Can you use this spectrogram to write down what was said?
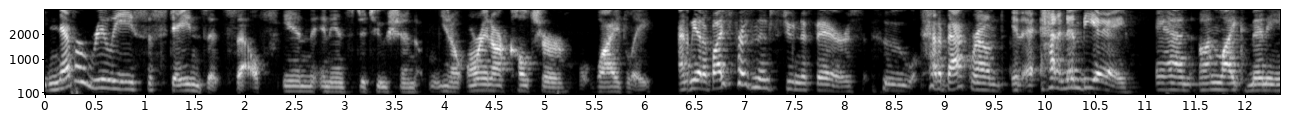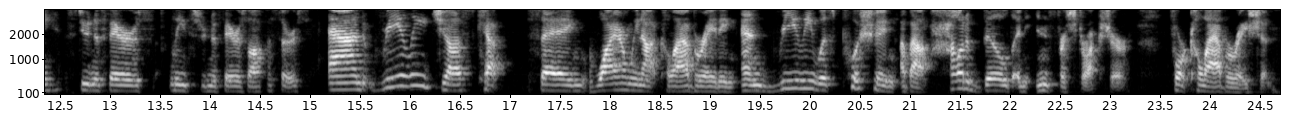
never really sustains itself in an institution, you know, or in our culture widely. And we had a vice president of student affairs who had a background in, had an MBA and unlike many student affairs, lead student affairs officers, and really just kept saying, why are we not collaborating? And really was pushing about how to build an infrastructure for collaboration.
